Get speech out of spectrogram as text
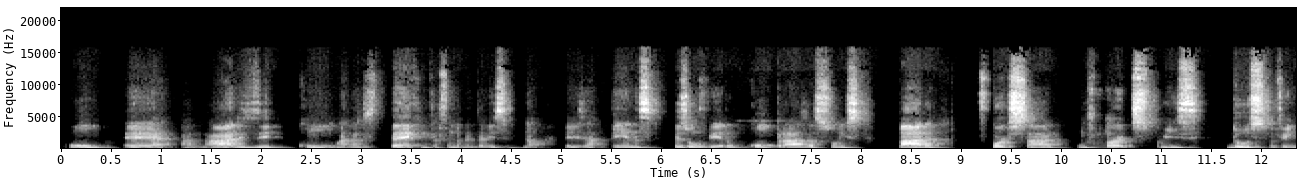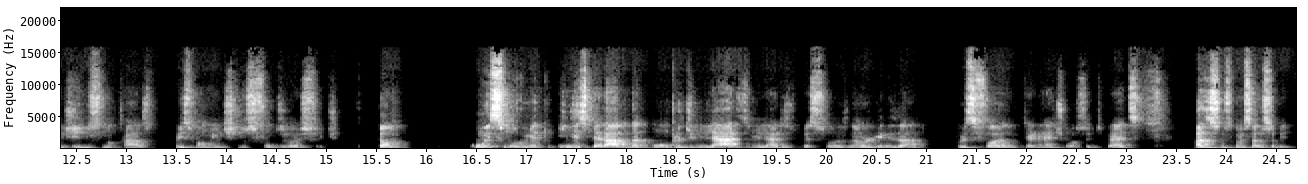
com é, análise, com análise técnica fundamentalista. Não. Eles apenas resolveram comprar as ações para forçar um short squeeze dos vendidos, no caso, principalmente dos fundos Wall Street. Então, com esse movimento inesperado da compra de milhares e milhares de pessoas, né, organizado por esse fórum da internet, Wall Street Bets, as ações começaram a subir.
